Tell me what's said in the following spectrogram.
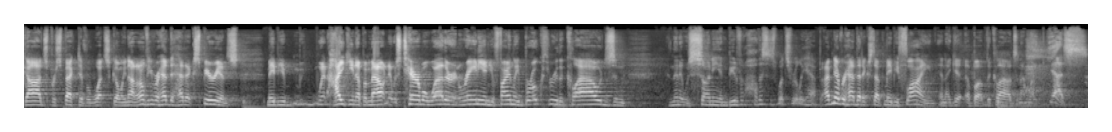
God's perspective of what's going on. I don't know if you've ever had the had experience. Maybe you went hiking up a mountain, it was terrible weather and rainy, and you finally broke through the clouds and, and then it was sunny and beautiful. Oh, this is what's really happened. I've never had that except maybe flying, and I get above the clouds and I'm like, yes,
